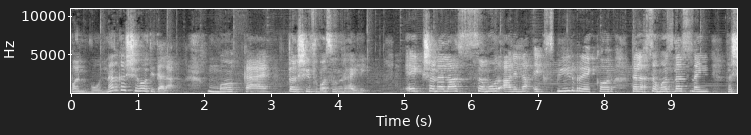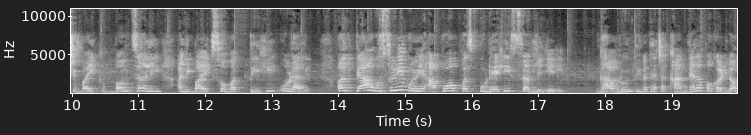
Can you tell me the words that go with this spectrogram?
पण बोलणार कशी होती त्याला? मग काय? तशीच बसून राहिली. एक क्षणाला समोर आलेला एक स्पीड ब्रेकर त्याला समजलाच नाही. तशी बाईक बंप झाली आणि बाईक सोबत तीही उडाली. आणि त्या उसळीमुळे आपोआपच पुढेही सरली गेली. घाबरून तिनं त्याच्या खांद्याला पकडलं.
